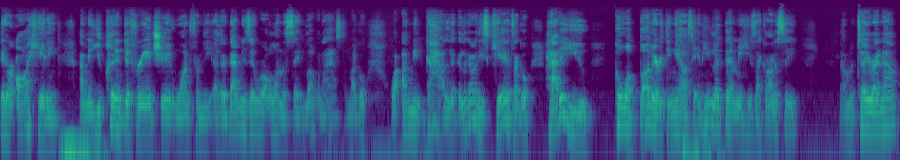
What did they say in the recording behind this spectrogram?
They were all hitting. I mean, you couldn't differentiate one from the other. That means they were all on the same level. And I asked them, I go, well, I mean, God, look, look at all these kids. I go, how do you go above everything else? And he looked at me. He's like, honestly, I'm gonna tell you right now,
